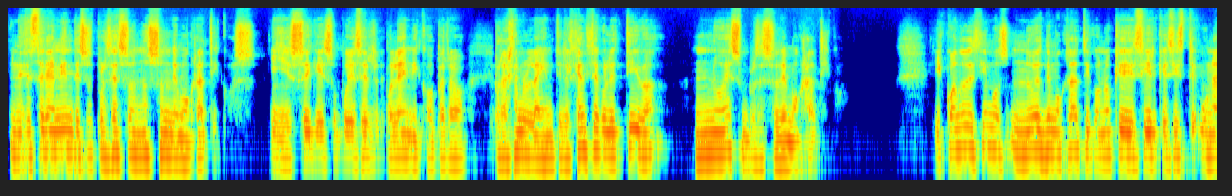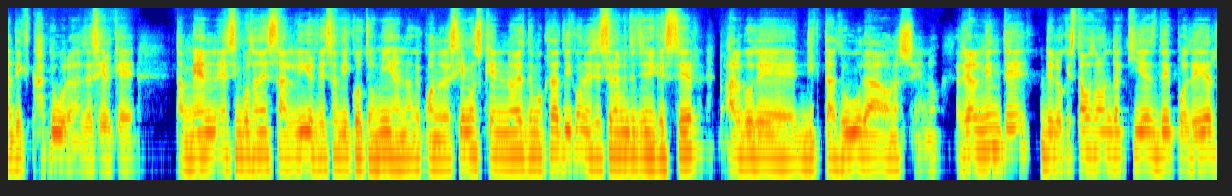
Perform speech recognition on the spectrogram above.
necesariamente esos procesos no son democráticos. Y sé que eso puede ser polémico, pero, por ejemplo, la inteligencia colectiva no es un proceso democrático. Y cuando decimos no es democrático, no quiere decir que existe una dictadura, es decir, que también es importante salir de esa dicotomía, ¿no? que cuando decimos que no es democrático necesariamente tiene que ser algo de dictadura o no sé. ¿no? Realmente de lo que estamos hablando aquí es de poder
